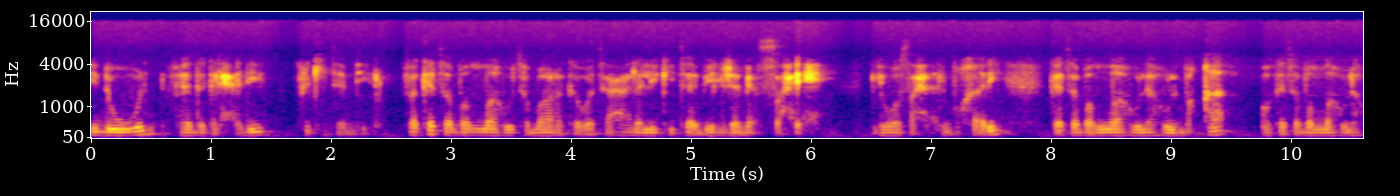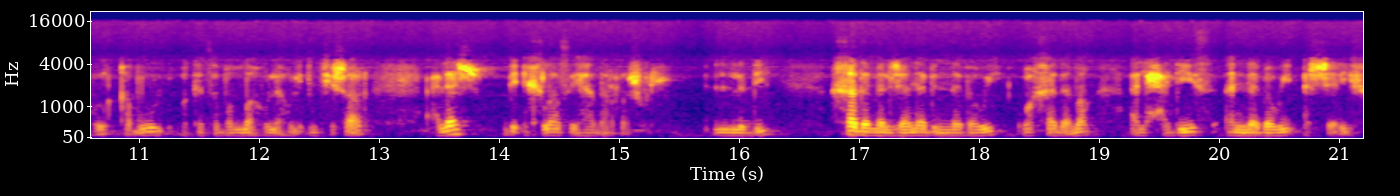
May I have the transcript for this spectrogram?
يدون في هذاك الحديث في الكتاب ديالو. فكتب الله تبارك وتعالى لكتابه الجامع الصحيح اللي هو صحيح البخاري كتب الله له البقاء وكتب الله له القبول وكتب الله له الانتشار علاش؟ بإخلاص هذا الرجل الذي خدم الجناب النبوي وخدم الحديث النبوي الشريف.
